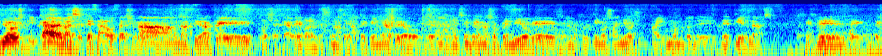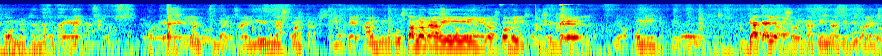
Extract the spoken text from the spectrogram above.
yo, claro, además es que Zaragoza es una, una ciudad que, que, a ver, es una ciudad pequeña, pero, pero a mí siempre me ha sorprendido que en los últimos años hay un montón de, de tiendas de, de, de cómics, ¿no? Porque, porque bueno, hay unas cuantas, ¿no? Que aun gustándome a mí los cómics, siempre digo, Oli, digo, ya que haya solo una tienda que viva de esto,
